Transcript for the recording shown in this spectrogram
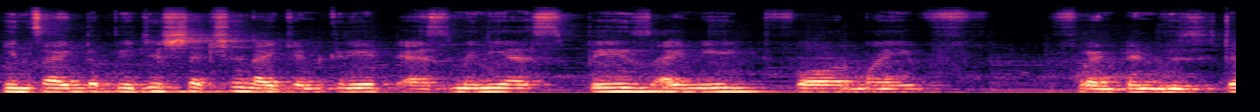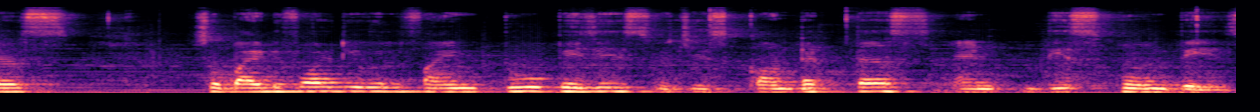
Inside the pages section, I can create as many as pages I need for my front end visitors. So by default you will find two pages which is contact us and this home page.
